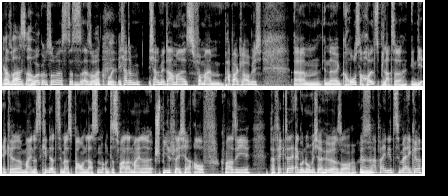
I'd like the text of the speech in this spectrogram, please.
Ja, also war's mit auch. Burg und sowas. Das, also, War cool. Ich hatte, ich hatte mir damals von meinem Papa, glaube ich, ähm, eine große Holzplatte in die Ecke meines Kinderzimmers bauen lassen und das war dann meine Spielfläche auf quasi perfekter ergonomischer Höhe. So Mhm. einfach in die Zimmerecke.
